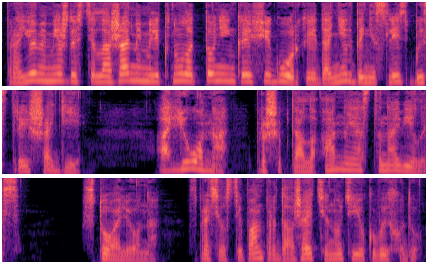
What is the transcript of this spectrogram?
В проеме между стеллажами мелькнула тоненькая фигурка, и до них донеслись быстрые шаги. «Алена!» — прошептала Анна и остановилась. «Что Алена?» — спросил Степан, продолжая тянуть ее к выходу.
